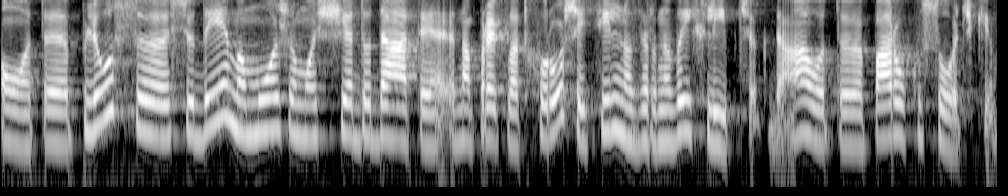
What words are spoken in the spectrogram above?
От, плюс сюди ми можемо ще додати, наприклад, хороший цільнозерновий хлібчик, да? от, е, пару кусочків.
